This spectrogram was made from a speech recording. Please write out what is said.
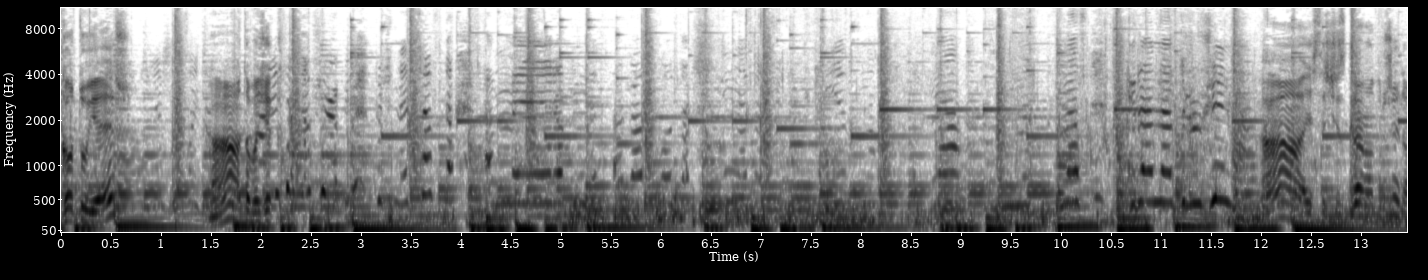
Gotuję. Gotujesz? A, to będzie... A, jesteście zgraną drużyną.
